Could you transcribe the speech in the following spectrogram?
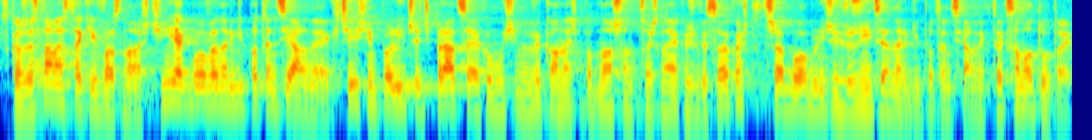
Skorzystamy z takiej własności, jak było w energii potencjalnej. Jak chcieliśmy policzyć pracę, jaką musimy wykonać, podnosząc coś na jakąś wysokość, to trzeba było obliczyć różnicę energii potencjalnych. Tak samo tutaj.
